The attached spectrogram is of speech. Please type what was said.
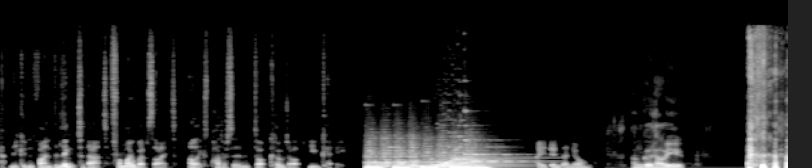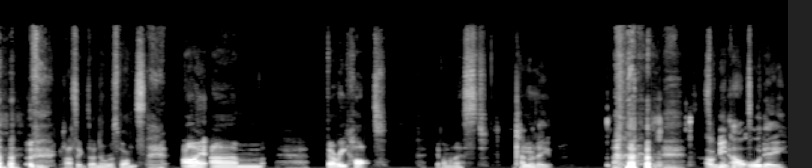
and you can find the link to that from my website, alexpatterson.co.uk. How are you doing, Daniel? I'm good. How are you? Classic Daniel response. I am very hot, if I'm honest. Can relate. It's I've been hot. out all day.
